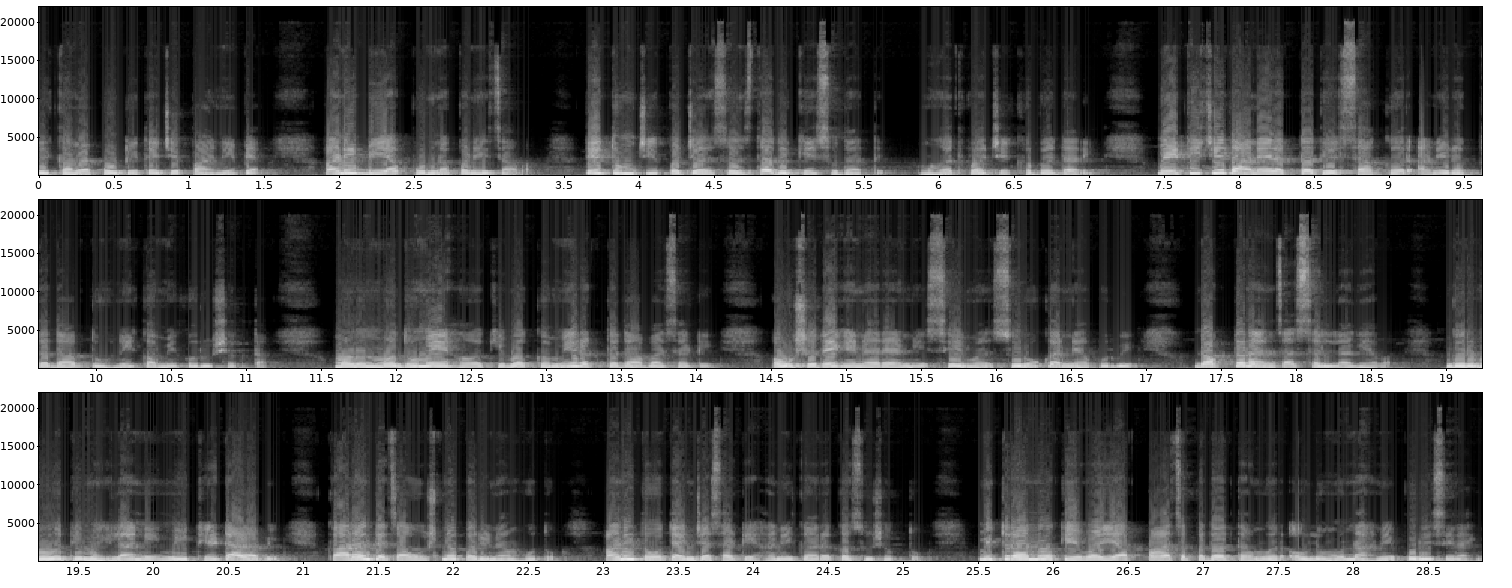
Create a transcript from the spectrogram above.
रिकाम्या पोटी त्याचे पाणी प्या. आणि बिया पूर्णपणे चावा ते तुमची पचन संस्था देखील सुधारते. महत्वाची खबरदारी. मेथीचे दाणे रक्तातील साखर आणि रक्तदाब दोन्ही कमी करू शकता. म्हणून मधुमेह किंवा कमी रक्तदाबासाठी औषधे घेणाऱ्यांनी सेवन सुरू करण्यापूर्वी डॉक्टरांचा सल्ला घ्यावा. गर्भवती महिलांनी मेथी टाळावी कारण त्याचा उष्ण परिणाम होतो आणि तो त्यांच्यासाठी हानिकारक असू शकतो. मित्रांनो केवळ या पाच पदार्थांवर अवलंबून राहणे पुरेसे नाही.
